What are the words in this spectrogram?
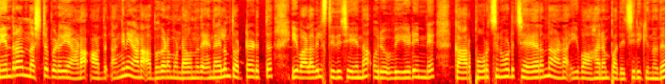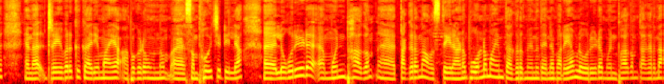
നിയന്ത്രണം നഷ്ടപ്പെടുകയാണ് അത്. അങ്ങനെയാണ് അപകടം ഉണ്ടാകുന്നത്. എന്തായാലും തൊട്ടടുത്ത് ഈ വളവിൽ സ്ഥിതി ചെയ്യുന്ന ഒരു വീടിന്റെ കാർ പോർച്ചിനോട് ചേർന്നാണ് ഈ വാഹനം പതിച്ചിരിക്കുന്നത്. എന്നാൽ ഡ്രൈവർക്ക് കാര്യമായ അപകടമൊന്നും സംഭവിച്ചിട്ടില്ല. ലോറിയുടെ മുൻഭാഗം തകർന്ന അവസ്ഥയിലാണ്. പൂർണമായും തകർന്നു എന്ന് തന്നെ പറയാം. ലോറിയുടെ മുൻഭാഗം തകർന്ന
